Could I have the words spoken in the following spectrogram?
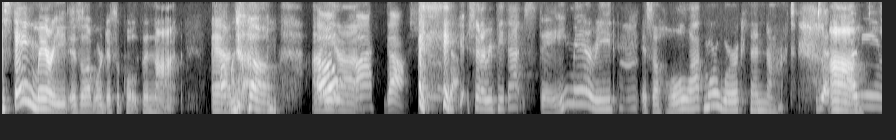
staying married is a lot more difficult than not. And God. um, I, oh uh, my gosh. Yeah. should I repeat that? Staying married Mhm. is a whole lot more work than not. Yes, I Um, mean,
